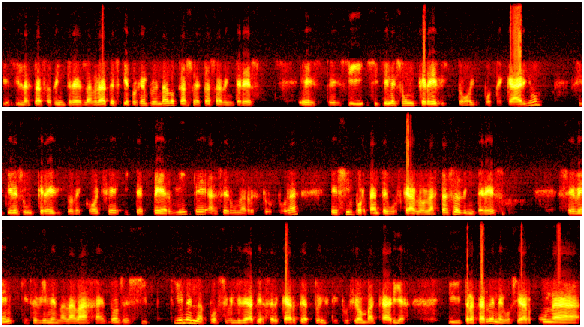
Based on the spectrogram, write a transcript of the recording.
que si las tasas de interés, la verdad es que, por ejemplo, en dado caso de tasa de interés, este, si, si tienes un crédito hipotecario, si tienes un crédito de coche y te permite hacer una reestructura, es importante buscarlo. Las tasas de interés se ven y se vienen a la baja. Entonces, si tienes la posibilidad de acercarte a tu institución bancaria y tratar de negociar una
